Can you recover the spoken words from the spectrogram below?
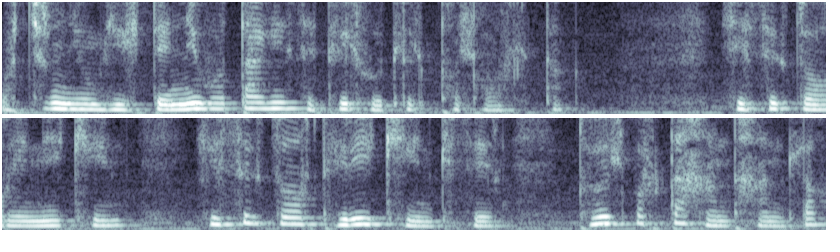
Учир нь юм хийхдээ нэг удаагийн сэтгэл хөдлөлт тулгуурладаг. Хэсэг зур энийг хийн, хэсэг зур тэрийг хийн гэсээр туйлбартай ханд хандлага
